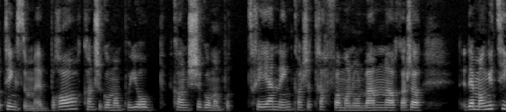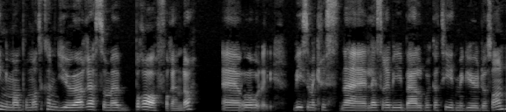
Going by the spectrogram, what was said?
Og ting som er bra. Kanskje går man på jobb, kanskje går man på trening, kanskje treffer man noen venner. Kanskje Det er mange ting man på en måte kan gjøre som er bra for en, da. Eh, og vi som er kristne, leser i Bibelen, bruker tid med Gud og sånn.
